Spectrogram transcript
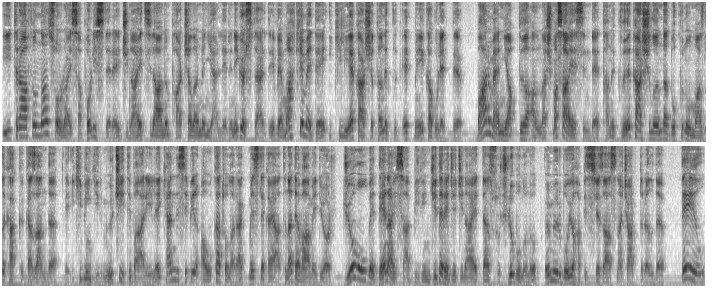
İtirafından sonra ise polislere cinayet silahının parçalarının yerlerini gösterdi ve mahkemede ikiliye karşı tanıklık etmeyi kabul etti. Barmen yaptığı anlaşma sayesinde tanıklığı karşılığında dokunulmazlık hakkı kazandı ve 2023 itibariyle kendisi bir avukat olarak meslek hayatına devam ediyor. Joel ve Dana ise birinci derece cinayetten suçlu bulunup ömür boyu hapis cezasına çarptırıldı. Dale,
